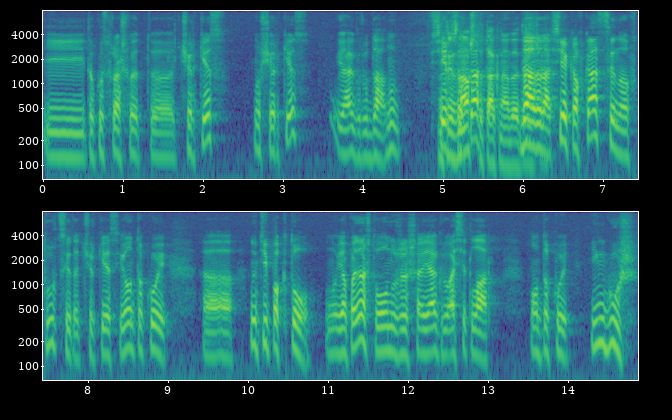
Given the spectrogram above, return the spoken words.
и такой спрашивает, э, черкес? Ну, черкес? Я говорю, да. Ну, ты знал, Кавказ- что так надо Да, да, да, все кавказцы на, в Турции это черкес. И он такой, э, ну типа кто? Ну я понял, что он уже, я говорю, Асетлар. Он такой, ингуш.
